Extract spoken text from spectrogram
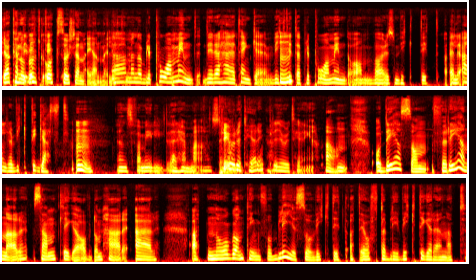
Jag kan det är nog också känna igen mig lite. ja, men att bli påmind, det är det här jag tänker. Viktigt Mm. att bli påmind om vad är det som är viktigt, eller allra viktigast, Mm. Ens familj där hemma. man- Prioriteringar. Prioriteringar. Ja. Mm. Och det som förenar samtliga av de här är att någonting får bli så viktigt att det ofta blir viktigare än att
